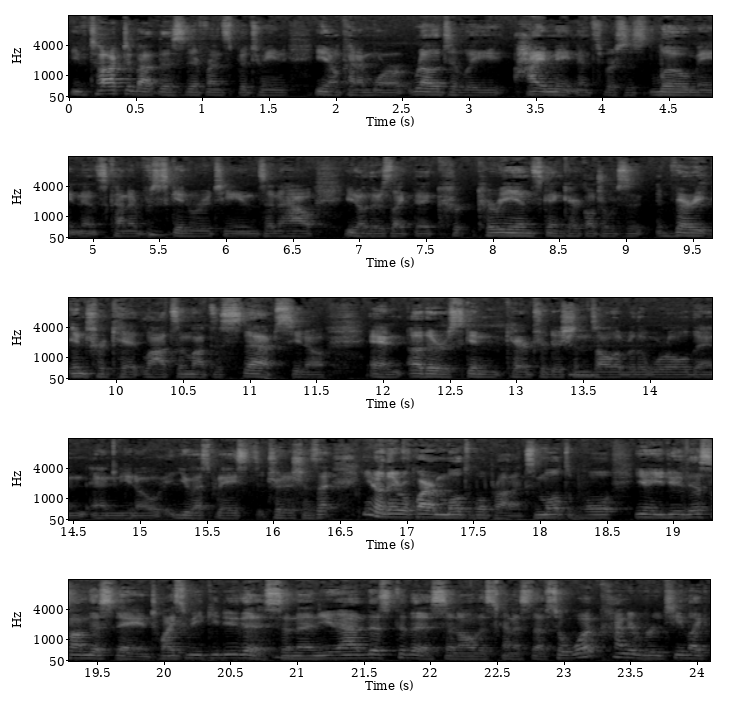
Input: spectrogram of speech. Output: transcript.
you've talked about this difference between you know kind of more relatively high maintenance versus low maintenance kind of skin routines and how you know there's like the Korean skincare culture which is very intricate, lots and lots of steps, you know, and other skincare traditions all over the world and and you know U.S. based traditions that you know they require multiple products, multiple you know you do this on this day and twice a week you do this and then you add this to this and all this kind of stuff. So what kind of routine like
